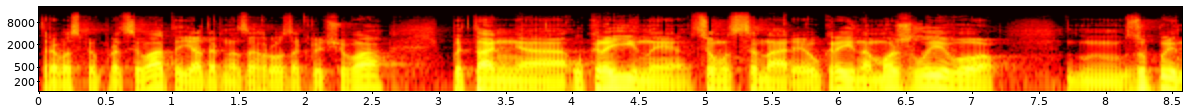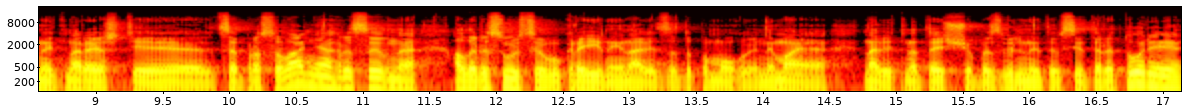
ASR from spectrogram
Треба співпрацювати. Ядерна загроза ключова. Питання України в цьому сценарії Україна можливо зупинить нарешті це просування агресивне, але ресурсів в Україні і навіть за допомогою немає навіть на те, щоб звільнити всі території.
